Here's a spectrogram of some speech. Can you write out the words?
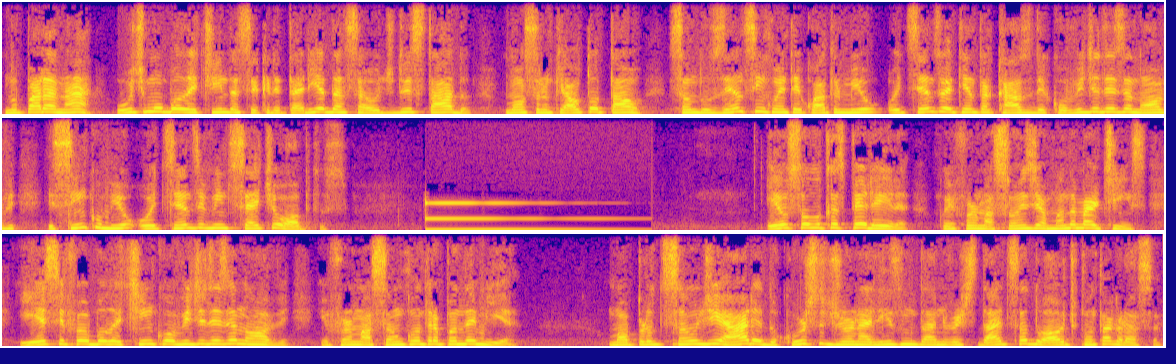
No Paraná, o último boletim da Secretaria da Saúde do Estado mostra que, ao total, são 254.880 casos de Covid-19 e 5.827 óbitos. Eu sou Lucas Pereira, com informações de Amanda Martins, e esse foi o Boletim Covid-19 Informação contra a Pandemia uma produção diária do curso de jornalismo da Universidade Estadual de Ponta Grossa.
